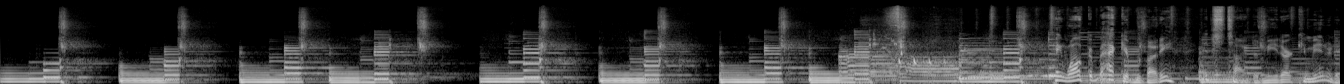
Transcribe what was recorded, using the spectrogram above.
Hey, welcome back, everybody. It's time to meet our community,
